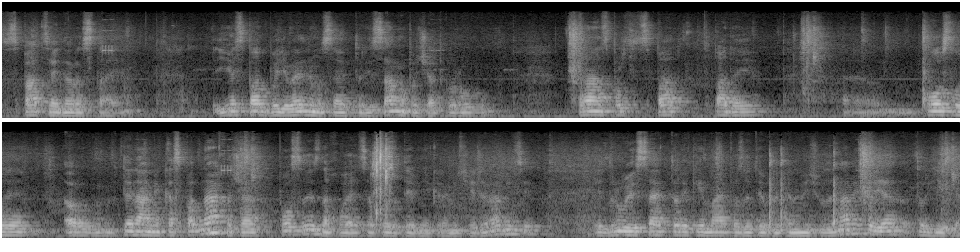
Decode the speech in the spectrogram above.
спад цей наростає. Є спад в будівельному секторі з самого початку року. Транспорт спад падає, Е, послуги, е, динаміка спадна, хоча послуги знаходяться в позитивній економічній динаміці. І другий сектор, який має позитивну економічну динаміку, є торгівля,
